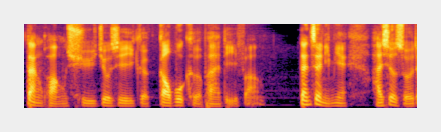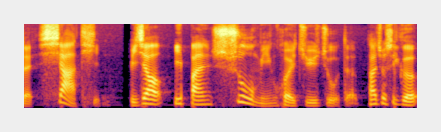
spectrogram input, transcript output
蛋黄区就是一个高不可攀的地方，但这里面还是有所谓的下町，比较一般庶民会居住的，它就是一个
